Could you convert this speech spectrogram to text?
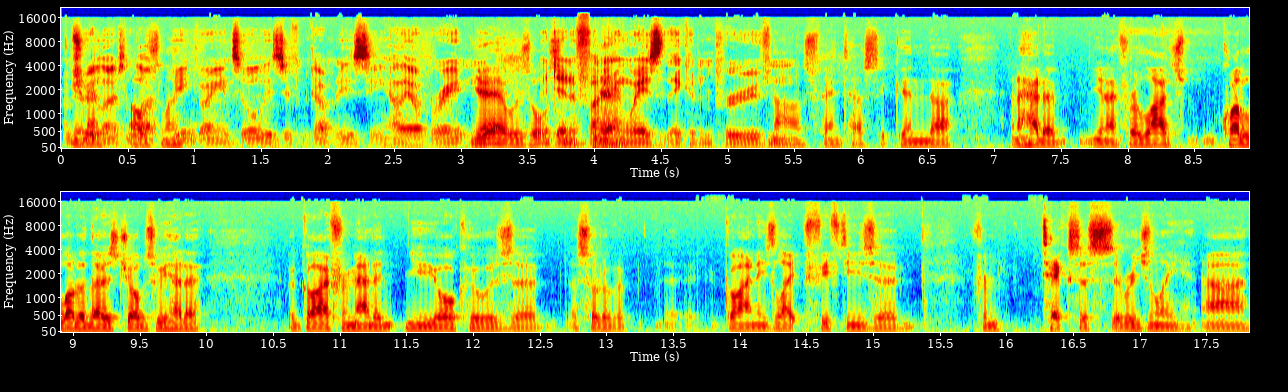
I'm sure you, know, you learned a lot going into all these different companies, seeing how they operate. Yeah, it was awesome. Identifying yeah. ways that they could improve. No, it was fantastic, and uh, and I had a you know for a large quite a lot of those jobs we had a a guy from out of New York who was a, a sort of a, a, guy in his late fifties uh, from Texas originally, uh,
